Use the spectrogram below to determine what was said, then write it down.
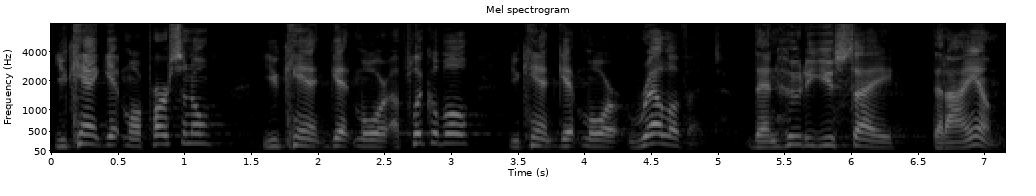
You can't get more personal, you can't get more applicable, you can't get more relevant than who do you say that I am?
